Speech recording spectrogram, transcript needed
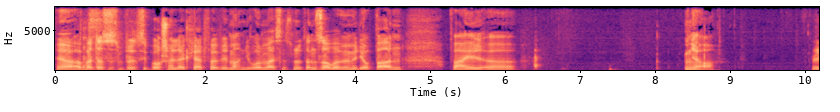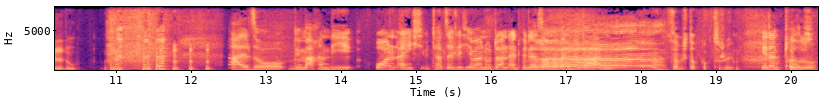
Ja, aber Das- das, ist im Prinzip auch schnell erklärt, weil wir machen die Ohren meistens nur dann sauber, wenn wir die auch baden. Weil, äh, ja. Rede du. Also, wir machen die Ohren eigentlich tatsächlich immer nur dann entweder sauber, wenn wir baden. Ah, Jetzt habe ich doch Bock zu reden. Ja, dann tu's. Also.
